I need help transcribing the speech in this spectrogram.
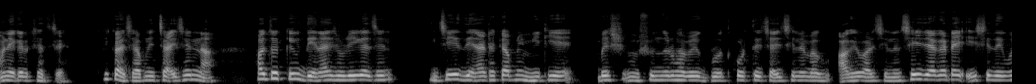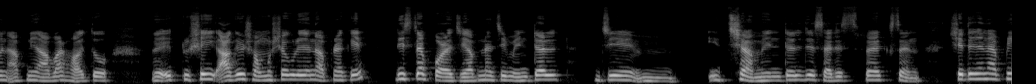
অনেকের ক্ষেত্রে। ঠিক আছে? আপনি চাইছেন না, হয়তো কেউ দেনায় জড়িয়ে গেছেন, যে দেনাটাকে আপনি মিটিয়ে বেশ সুন্দরভাবে গ্রোথ করতে চাইছিলেন বা আগে বাড়ছিলেন সেই জায়গাটায় এসে দেখবেন আপনি আবার হয়তো একটু সেই আগের সমস্যাগুলো যেন আপনাকে ডিস্টার্ব করা যায় আপনার যে মেন্টাল যে ইচ্ছা মেন্টাল যে স্যাটিসফ্যাকশন সেটা যেন আপনি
